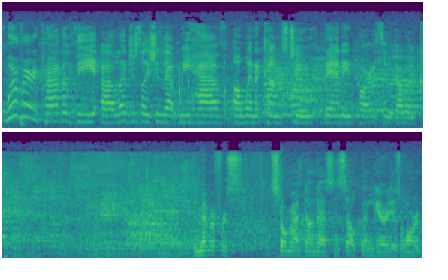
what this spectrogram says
we're very proud of the uh, legislation that we have uh, when it comes to banning partisan government. The member for Stormont Dundas and South Glengarry is warned.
